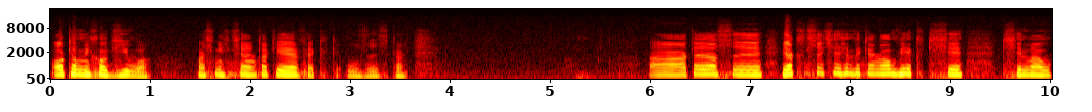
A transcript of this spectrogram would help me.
O to mi chodziło. Właśnie chciałem taki efekt uzyskać. A teraz, y, jak chcecie, żeby ten obiekt się trzymał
